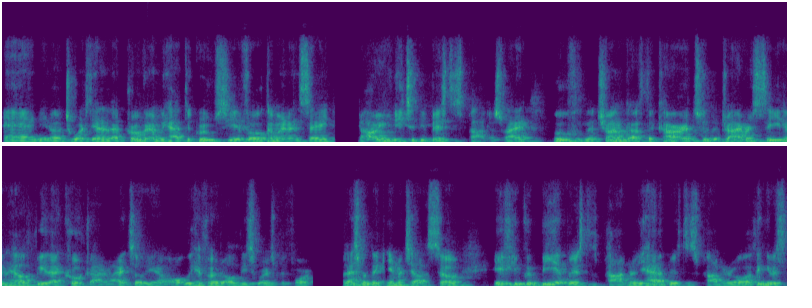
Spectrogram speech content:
and, you know, towards the end of that program, we had the group CFO come in and say, now you need to be business partners, right? Move from the trunk of the car to the driver's seat and help be that co-driver, right? So, you know, all, we have heard all these words before. But that's what they came and tell us. So if you could be a business partner, you had a business partner role, I think it was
